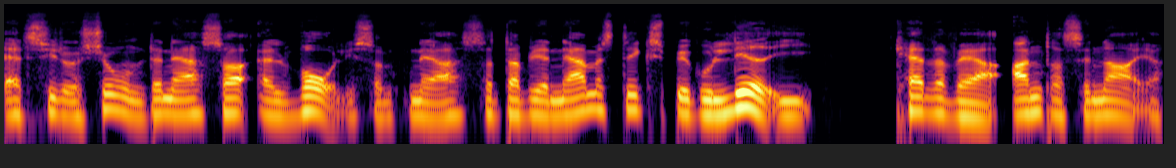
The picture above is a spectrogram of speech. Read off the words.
at situationen den er så alvorlig, som den er. Så der bliver nærmest ikke spekuleret i, kan der være andre scenarier.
